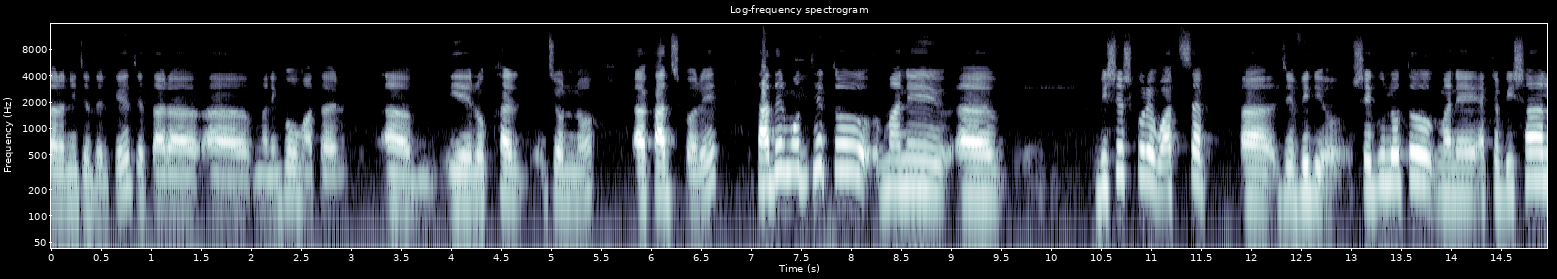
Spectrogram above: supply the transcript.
তারা নিজেদেরকে, যে তারা মানে গোমাতার ইয়ে রক্ষার জন্য কাজ করে। তাদের মধ্যে তো মানে বিশেষ করে হোয়াটসঅ্যাপ যে ভিডিও সেগুলো তো মানে একটা বিশাল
